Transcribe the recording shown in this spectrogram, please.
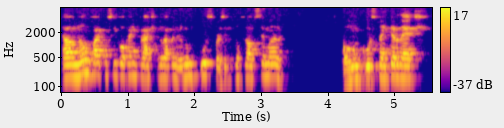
ela não vai conseguir colocar em prática o que vai aprender num curso, por exemplo, no final de semana, ou num curso na internet.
